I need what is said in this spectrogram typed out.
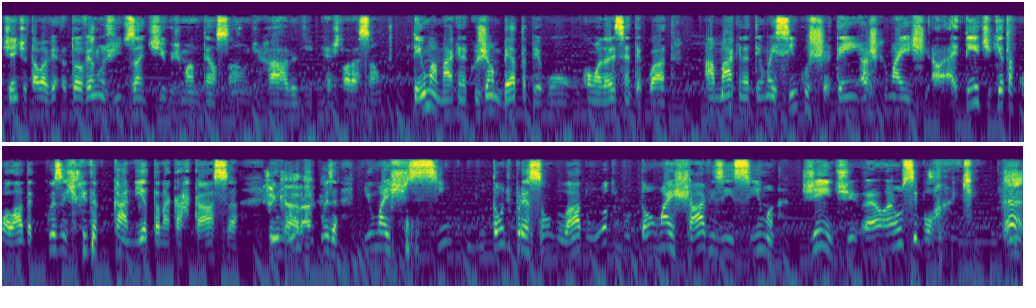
Gente, eu, tava ve- eu tô vendo uns vídeos antigos de manutenção, de hardware, de restauração. Tem uma máquina que o Jambeta pegou, um Commodore 64. A máquina tem umas cinco, tem acho que umas, tem etiqueta colada, coisa escrita com caneta na carcaça e um monte Caraca. de coisa e umas cinco botão de pressão do lado, um outro botão, mais chaves em cima. Gente, é, é um ciborgue. É,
